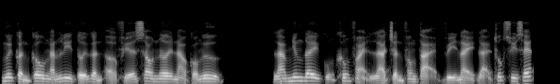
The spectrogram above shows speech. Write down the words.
ngươi cần câu ngắn ly tới gần ở phía sau nơi nào có ngư. Làm nhưng đây cũng không phải là trần phong tại vì này đại thuốc suy xét,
